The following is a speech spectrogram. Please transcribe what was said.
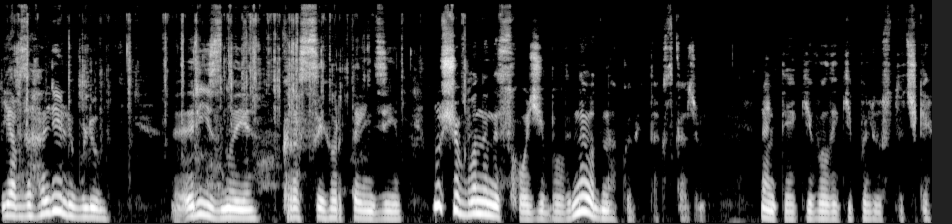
Я взагалі люблю е, різної краси гортензії. Ну, щоб вони не схожі були, не однакові, так скажемо. Гляньте, які великі пелюсточки.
